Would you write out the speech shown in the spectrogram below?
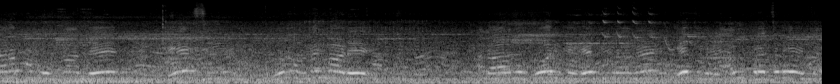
தரப்பும் உட்கார்ந்து பேசி ஒரு உடன்பாடு அதாவது கோரிக்கை ஏற்றுக்கிறாங்க ஏற்றுக்கிறாங்க அது பிரச்சனையே இல்லை.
